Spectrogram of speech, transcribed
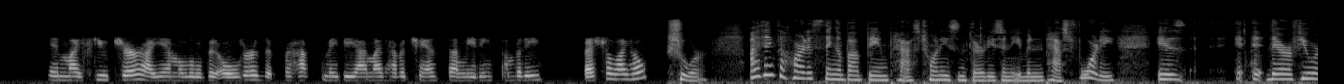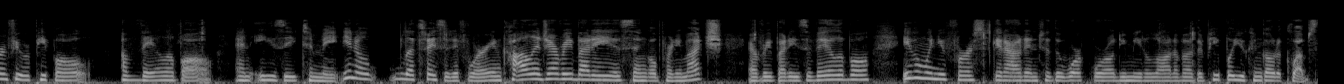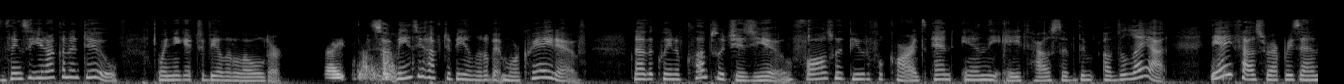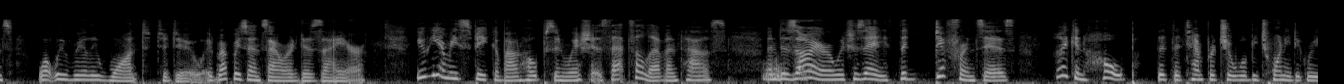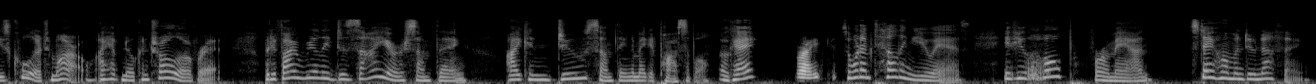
in my future I am a little bit older that perhaps maybe I might have a chance on meeting somebody special. I hope. Sure. I think the hardest thing about being past 20s and 30s and even past 40 is it, it, there are fewer and fewer people available and easy to meet. You know, let's face it, if we're in college, everybody is single pretty much. Everybody's available. Even when you first get out into the work world, you meet a lot of other people. You can go to clubs and things that you're not going to do when you get to be a little older. Right. So it means you have to be a little bit more creative. Now, the Queen of Clubs, which is you, falls with beautiful cards and in the eighth house of the of the layout. The eighth house represents what we really want to do. It represents our desire. You hear me speak about hopes and wishes. That's eleventh house, and desire, which is eighth. The difference is, I can hope that the temperature will be 20 degrees cooler tomorrow. I have no control over it. But if I really desire something, I can do something to make it possible. Okay? Right. So what I'm telling you is, if you hope for a man, stay home and do nothing.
